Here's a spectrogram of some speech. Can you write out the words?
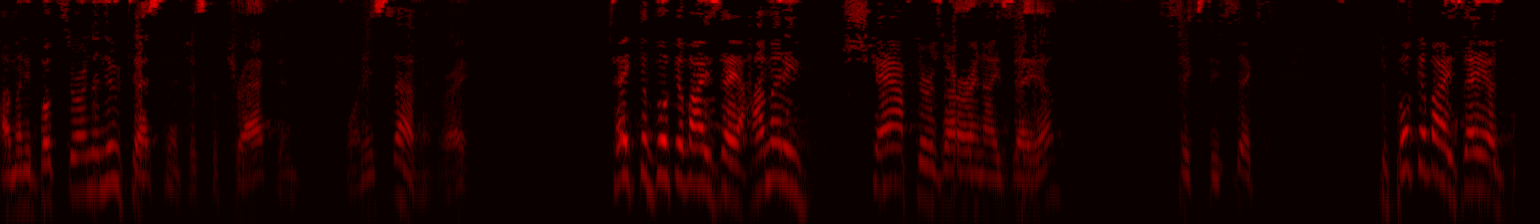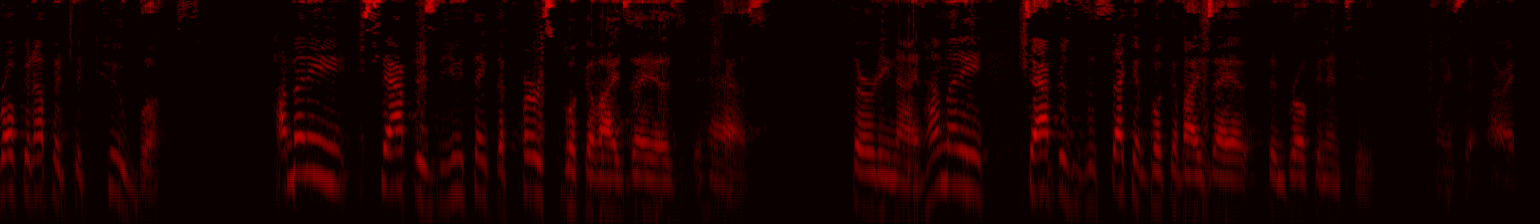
How many books are in the New Testament? Just subtract and 27, right? Take the book of Isaiah. How many chapters are in Isaiah? 66. The book of Isaiah is broken up into two books. How many chapters do you think the first book of Isaiah has? 39. How many chapters has the second book of Isaiah been broken into? 27. All right,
